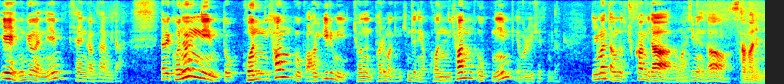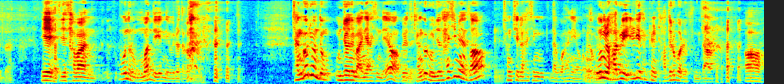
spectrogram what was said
예, 문경아님 사연 감사합니다. 그다음에 권현욱님 또 권현욱 아 이름이 저는 발음하기 힘드네요. 권현욱님 올려주셨습니다. 1만 다운로드 축하합니다라고 하시면서 사만입니다. 예 이제 4만 오늘은 5만 되겠네요 이러다가 장거리 운동 운전을 많이 하신대요. 그래서 장거리 운전 하시면서 청취를 하신다고 하네요. 어, 오늘 하루에 1, 2, 3편을 다 들어버렸습니다. 아,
